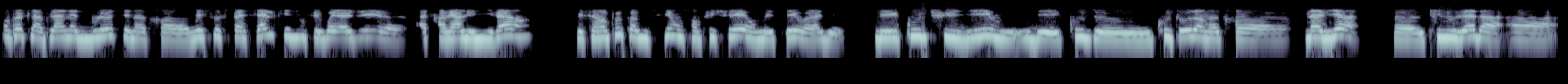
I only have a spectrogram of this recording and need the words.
en fait, la planète bleue, c'est notre euh, vaisseau spatial qui nous fait voyager euh, à travers l'univers. Hein. Et c'est un peu comme si on s'en fichait, on mettait voilà des, des coups de fusil ou, des coups de couteau dans notre navire qui nous aident à, à,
